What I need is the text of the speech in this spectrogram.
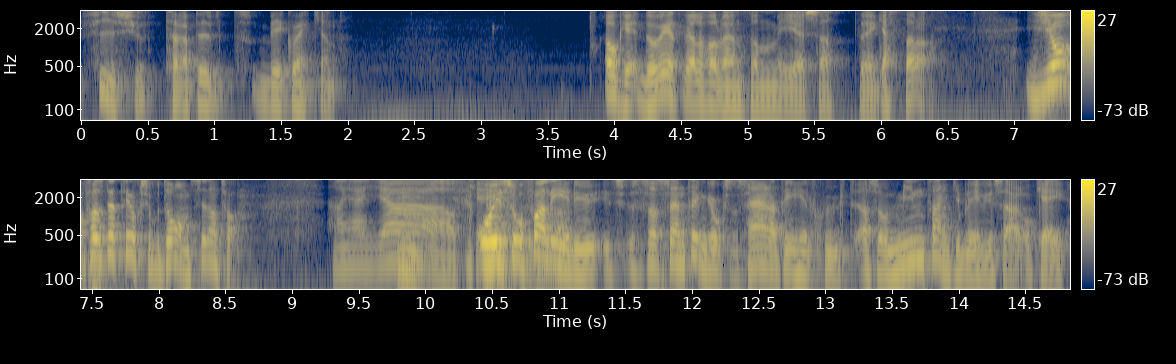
fysioterapeut, BK Häcken. Okej, då vet vi i alla fall vem som ersatt eh, Gassa då. Ja, fast detta är också på damsidan tror jag. Ah, ja, ja. Mm. Och i så fall är det ju, så sen tänker jag också så här att det är helt sjukt. Alltså min tanke blev ju så här, okej.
